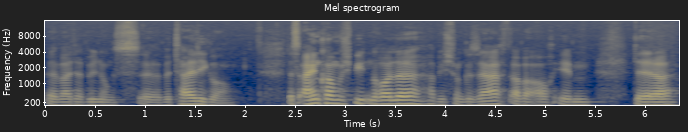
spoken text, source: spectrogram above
äh, Weiterbildungsbeteiligung. Das Einkommen spielt eine Rolle, habe ich schon gesagt, aber auch eben der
